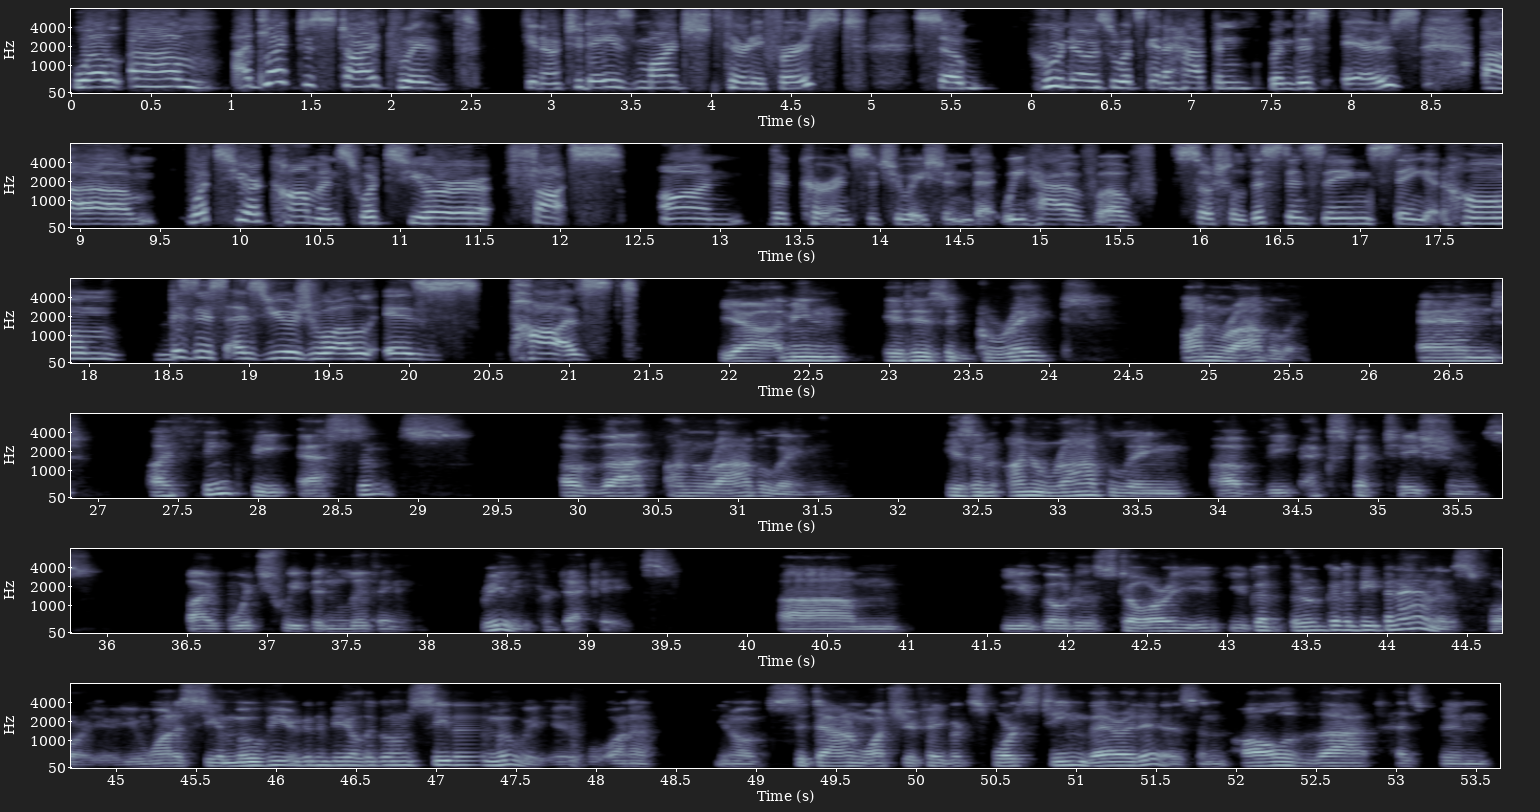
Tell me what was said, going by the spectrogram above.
Well, um, I'd like to start with, you know, today is March 31st. So who knows what's going to happen when this airs. Um, what's your comments? What's your thoughts on the current situation that we have of social distancing, staying at home, business as usual is paused. Yeah, I mean, it is a great unraveling. And I think the essence of that unraveling is an unraveling of the expectations by which we've been living really for decades. Um, you go to the store, you you got there are going to be bananas for you. You want to see a movie, you're going to be able to go and see the movie. You want to, you know, sit down and watch your favorite sports team, there it is. And all of that has been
